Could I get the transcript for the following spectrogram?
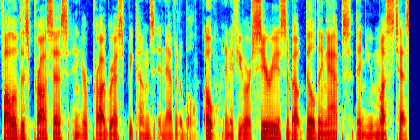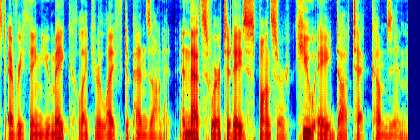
Follow this process and your progress becomes inevitable. Oh, and if you are serious about building apps, then you must test everything you make like your life depends on it. And that's where today's sponsor, QA.tech, comes in.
